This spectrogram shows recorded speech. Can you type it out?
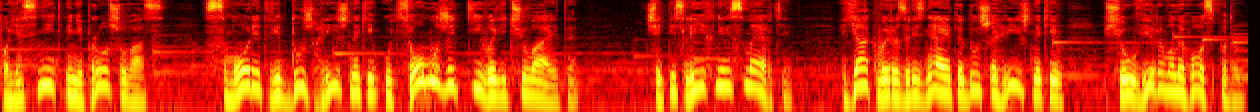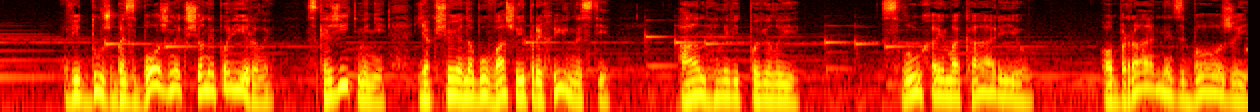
Поясніть мені, прошу вас, сморід від душ грішників у цьому житті ви відчуваєте, чи після їхньої смерті? Як ви розрізняєте душі грішників, що увірували Господу, від душ безбожних, що не повірили? Скажіть мені, якщо я набув вашої прихильності, ангели відповіли Слухай, Макарію, обранець Божий.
